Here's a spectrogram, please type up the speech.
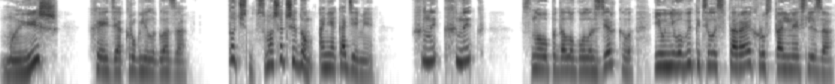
Мышь? Хейди округлила глаза. Точно, сумасшедший дом, а не академия. Хнык-хнык, Снова подало голос зеркало, и у него выкатилась вторая хрустальная слеза.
